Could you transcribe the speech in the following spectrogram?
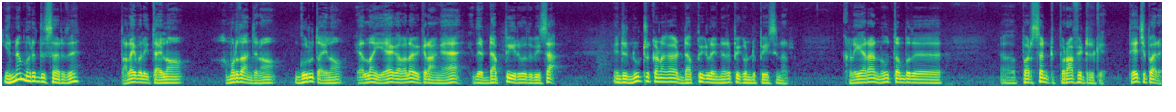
என்ன மருந்து சார் இது? தலைவலி தைலம் அமிர்தாஞ்சனம் குரு தைலம் எல்லாம் ஏக விலை விற்கிறாங்க. இது டப்பி இருபது பைசா என்று நூற்றுக்கணக்காக டப்பிகளை நிரப்பிக் கொண்டு பேசினார். கிளியராக நூற்றம்பது பர்சன்ட் ப்ராஃபிட் இருக்குது தேய்ச்சிப்பார்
